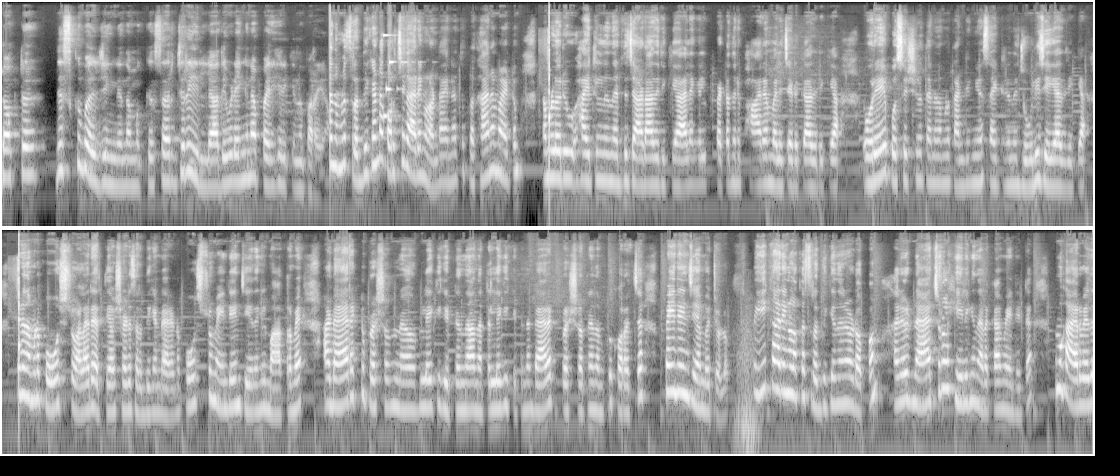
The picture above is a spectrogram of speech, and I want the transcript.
Dr. ഡിസ്ക് ബൾജിങ്ങിന് നമുക്ക് സർജറി ഇല്ലാതെ ഇവിടെ എങ്ങനെ പരിഹരിക്കുന്നു പറയാം. നമ്മൾ ശ്രദ്ധിക്കേണ്ട കുറച്ച് കാര്യങ്ങളുണ്ട്. അതിനകത്ത് പ്രധാനമായിട്ടും നമ്മളൊരു ഹൈറ്റിൽ നിന്ന് എടുത്ത് ചാടാതിരിക്കുക അല്ലെങ്കിൽ പെട്ടെന്നൊരു ഭാരം വലിച്ചെടുക്കാതിരിക്കുക ഒരേ പൊസിഷനിൽ തന്നെ നമ്മൾ കണ്ടിന്യൂസ് ആയിട്ടിരുന്ന് ജോലി ചെയ്യാതിരിക്കുക. പിന്നെ നമ്മുടെ പോസ്റ്റർ വളരെ അത്യാവശ്യമായിട്ട് ശ്രദ്ധിക്കേണ്ട കാര്യമാണ് പോസ്റ്റർ മെയിന്റെയിൻ ചെയ്തെങ്കിൽ മാത്രമേ ആ ഡയറക്റ്റ് പ്രഷർ നെർവിലേക്ക് കിട്ടുന്ന നട്ടലിലേക്ക് കിട്ടുന്ന ഡയറക്റ്റ് പ്രഷറിനെ നമുക്ക് കുറച്ച് മെയിന്റെയിൻ ചെയ്യാൻ പറ്റുള്ളൂ. അപ്പോൾ ഈ കാര്യങ്ങളൊക്കെ ശ്രദ്ധിക്കുന്നതിനോടൊപ്പം അതിനൊരു നാച്ചുറൽ ഹീലിംഗ് നടക്കാൻ വേണ്ടിയിട്ട് നമുക്ക് ആയുർവേദ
